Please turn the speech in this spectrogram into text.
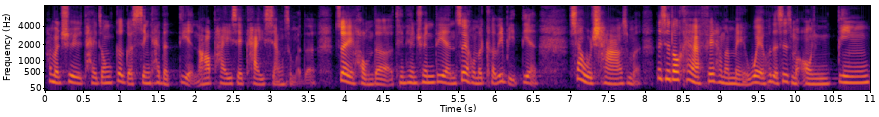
他们去台中各个新开的店，然后拍一些开箱什么的，最红的甜甜圈店、最红的可丽比店、下午茶什么，那些都看起来非常的美味，或者是什么藕银冰，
